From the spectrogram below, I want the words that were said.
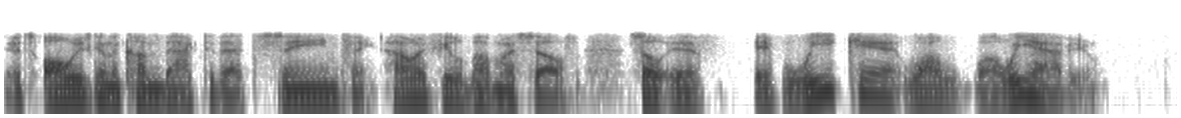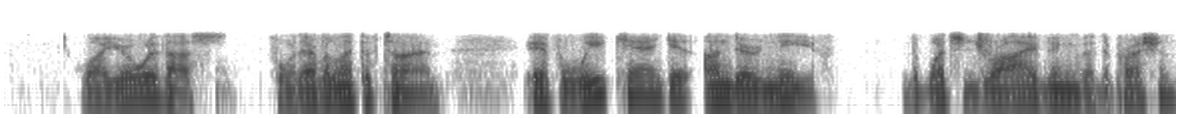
It's always going to come back to that same thing. How I feel about myself. So if if we can't while while we have you, while you're with us for whatever length of time, if we can't get underneath the, what's driving the depression,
